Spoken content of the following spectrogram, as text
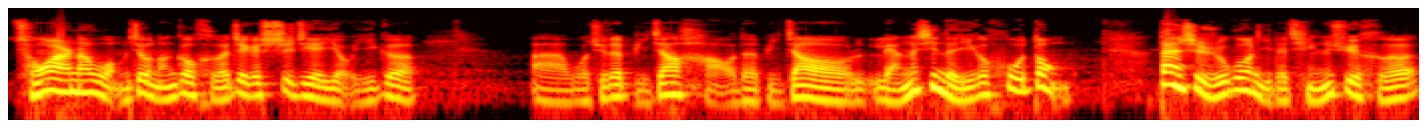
从而呢，我们就能够和这个世界有一个啊，我觉得比较好的、比较良性的一个互动。但是，如果你的情绪和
